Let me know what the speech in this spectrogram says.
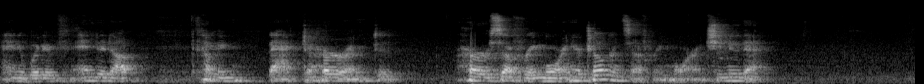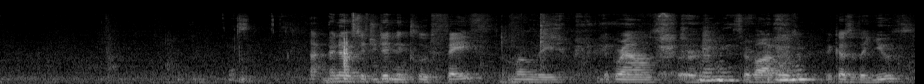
And it would have ended up coming back to her and to her suffering more and her children suffering more, and she knew that. I I noticed that you didn't include faith among the, the grounds for Mhm. survival. Is it because of the youth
